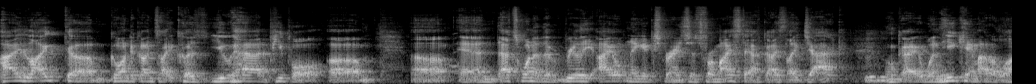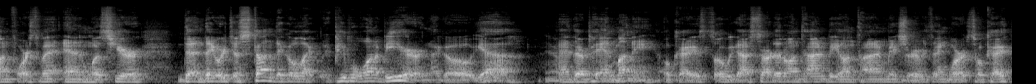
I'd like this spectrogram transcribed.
I liked um, going to Gunsite because you had people, um, um, and that's one of the really eye-opening experiences for my staff guys like Jack. Okay, when he came out of law enforcement and was here, then they were just stunned. They go like, "People want to be here," and I go, "Yeah." Yeah. And they're paying money, okay? So we got to start it on time, be on time, make sure everything works, okay?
